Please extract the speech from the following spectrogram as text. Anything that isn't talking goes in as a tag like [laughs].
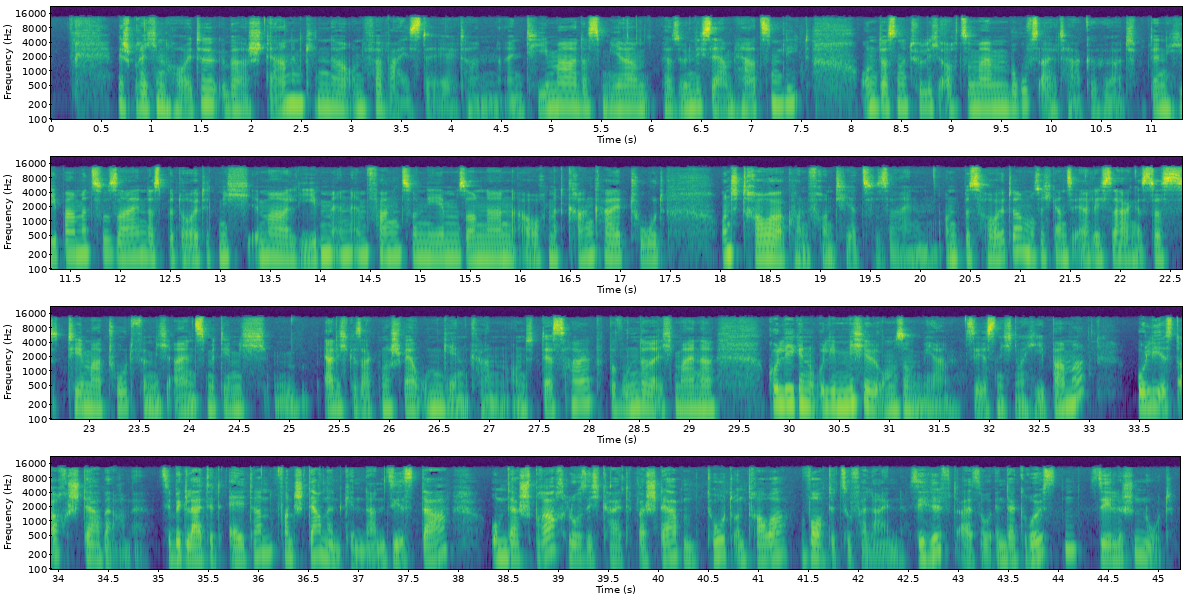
Wir sprechen heute über Sternenkinder und verwaiste Eltern. Ein Thema, das mir persönlich sehr am Herzen liegt und das natürlich auch zu meinem Berufsalltag gehört. Denn Hebamme zu sein, das bedeutet nicht immer Leben in Empfang zu nehmen, sondern auch mit Krankheit, Tod und Trauer konfrontiert zu sein. Und bis heute, muss ich ganz ehrlich sagen, ist das Thema Tod für mich eins, mit dem ich ehrlich gesagt nur schwer umgehen kann. Und deshalb bewundere ich meine Kollegin Uli Michel umso mehr. Sie ist nicht nur Hebamme, Uli ist auch Sterbearme. Sie begleitet Eltern von Sternenkindern. Sie ist da, um der Sprachlosigkeit bei Sterben, Tod und Trauer Worte zu verleihen. Sie hilft also in der größten seelischen Not.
